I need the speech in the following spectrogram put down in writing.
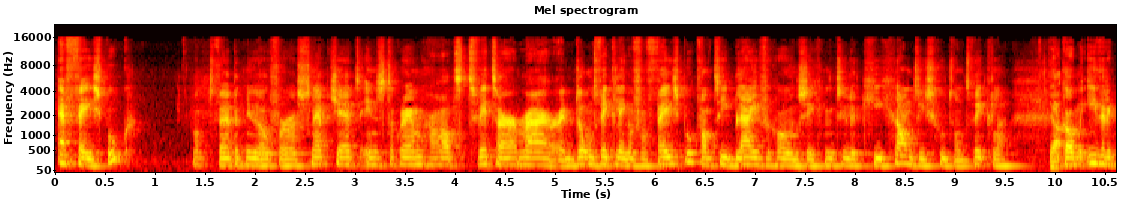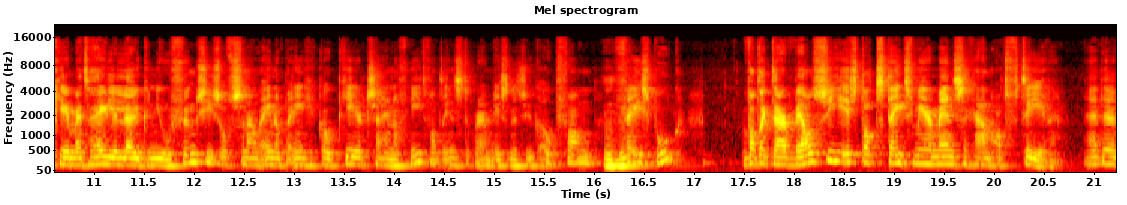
En Facebook? Want we hebben het nu over Snapchat, Instagram gehad, Twitter, maar de ontwikkelingen van Facebook, want die blijven gewoon zich natuurlijk gigantisch goed ontwikkelen. Ja. Die komen iedere keer met hele leuke nieuwe functies, of ze nou één op één gekopieerd zijn of niet, want Instagram is natuurlijk ook van Mhm. Facebook. Wat ik daar wel zie, is dat steeds meer mensen gaan adverteren. De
